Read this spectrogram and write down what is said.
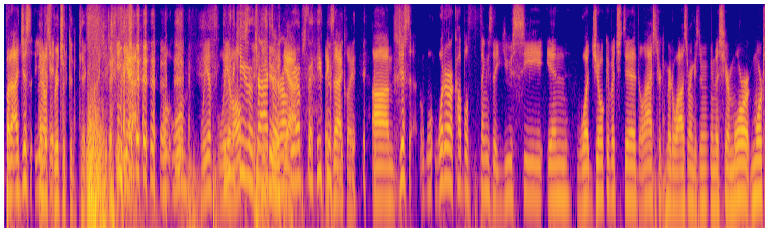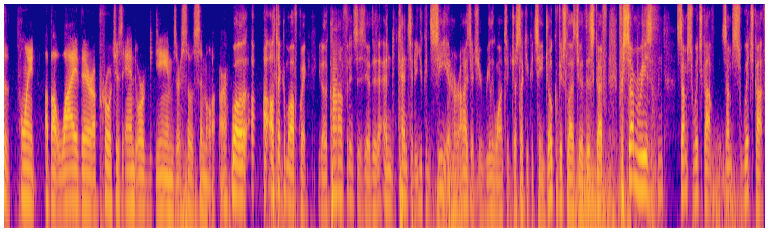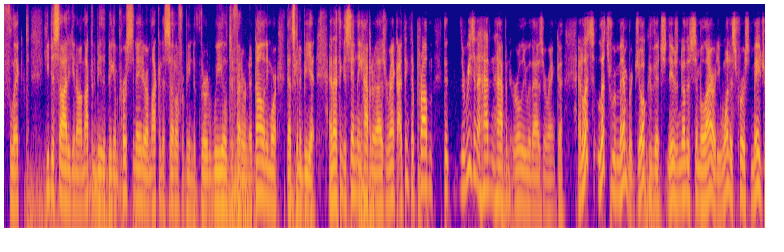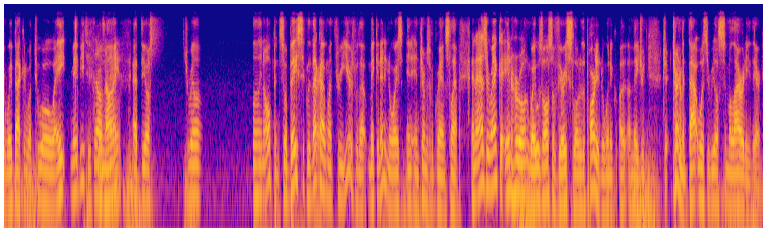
But I just you I know guess it- Richard can take it. yeah we'll, we'll, we have we Give have me the all, keys to the tractor. I'll Yeah. be upstate. exactly. Um, just w- what are a couple things that you see in what Djokovic did last year compared to what Azarenka is doing this year? More, more to the point about why their approaches and or games are so similar. Well, I'll take them off quick. You know, the confidence is there, the intensity. You can see in her eyes that she really wants it, just like you could see in Djokovic last year. This guy, for some reason, some switch got some switch got flicked. He decided, you know, I'm not going to be the big impersonator. I'm not going to settle for being the third wheel to Federer and Nadal anymore. That's going to be it. And I think the same thing happened with Azarenka. I think the problem, the, the reason it hadn't happened earlier with Azarenka, and let's let's remember Djokovic. There's another similarity. Won his first major way back in what 2008 maybe 2009 at the Australian Open. So basically, that guy went three years without making any noise in, in terms of a Grand Slam. And Azarenka, in her own way, was also very slow to the party to win a, a major t- tournament. That was the real similarity there.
